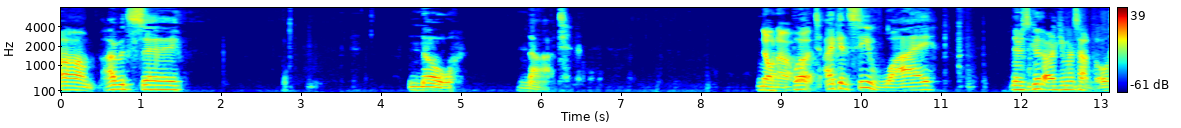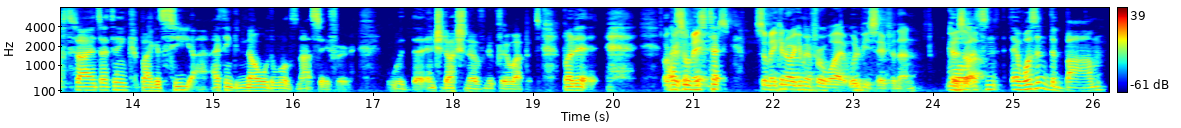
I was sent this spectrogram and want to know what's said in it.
Um, I would say no, not. No, not. But I can see why. There's good arguments on both sides, I think. But I could see, I think, no, the world's not safer with the introduction of nuclear weapons. But it Okay, so make, te- so make an argument for why it would be safer then. Because well, uh, it wasn't the bomb.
